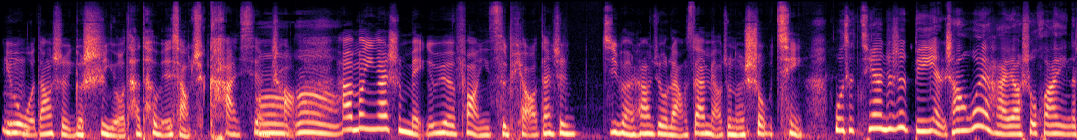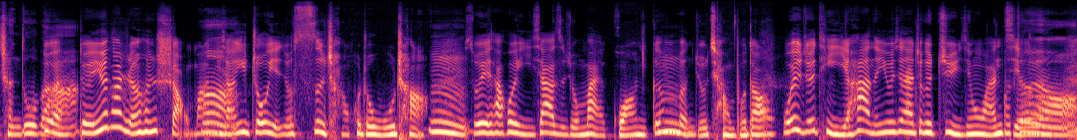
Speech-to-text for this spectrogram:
因为嗯我当时有一个室友，他特别想去看现场。嗯，嗯他们应该是每个月放一次票，但是基本上就两三秒就能售罄。我的天，这是比演唱会还要受欢迎的程度吧？对，对，因为他人很少嘛，你想嗯一周也就四场或者五场。嗯，所以他会一下子就卖光，你根本嗯就抢不到。我也觉得挺遗憾的，因为现在这个剧已经完结了，哦，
